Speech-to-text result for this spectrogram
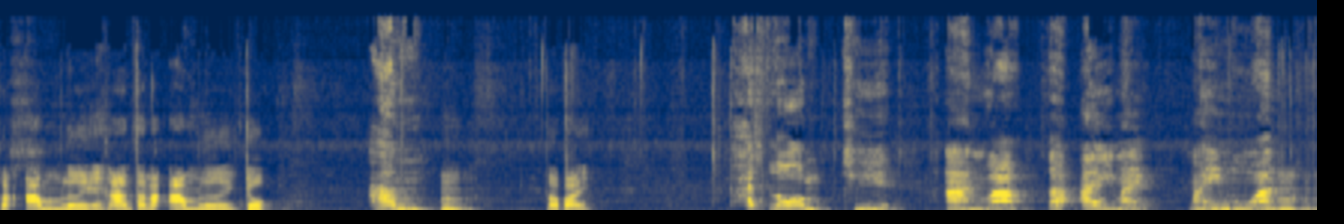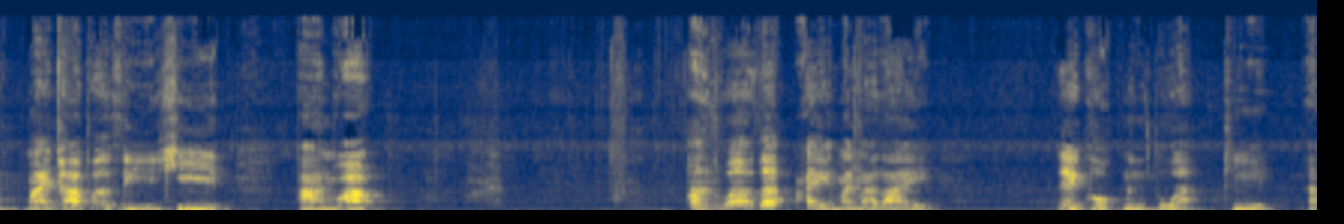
ก็อำเลยไอ้อ่านสระอำเลยจบ อัมอืม ต่อไป พัดลมขีด อ่านว่าสะไอไหมไม้ม้วน อือหือไม้ทับภาษีขีด อ่านว่า อ่านว่าสะไอไม้มาลายเลขหกหนึ่งตัว ขีดตะ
